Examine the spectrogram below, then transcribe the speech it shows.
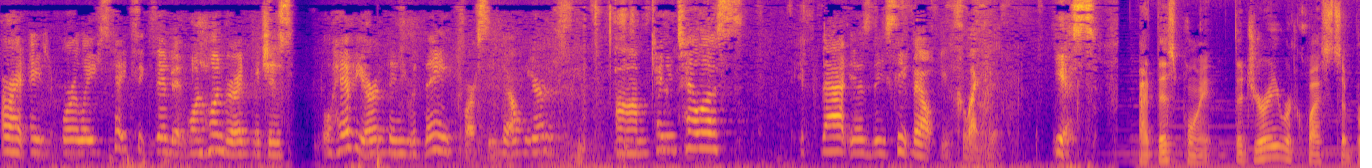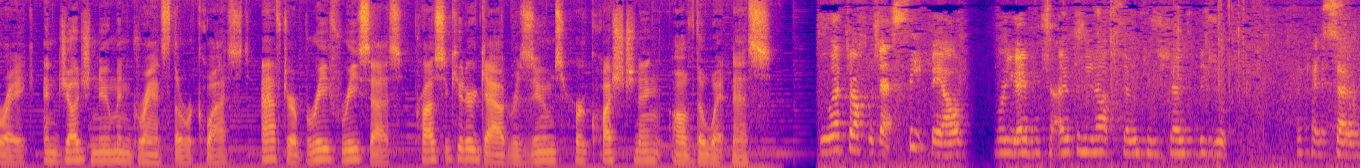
All right, Agent Worley, State's Exhibit 100, which is a little heavier than you would think for a seatbelt here. Um, can you tell us if that is the seatbelt you collected? Yes. At this point, the jury requests a break and Judge Newman grants the request. After a brief recess, Prosecutor Goude resumes her questioning of the witness. We left off with that seat belt. Were you able to open it up so we can show the visual? Okay, so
